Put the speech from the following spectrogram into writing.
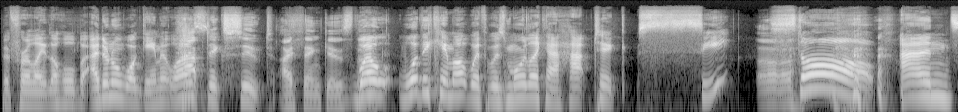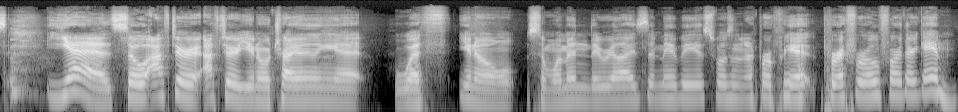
but for like the whole. But I don't know what game it was. haptic suit, I think is the, Well, what they came up with was more like a haptic seat. uh, Stop. and yeah so after after you know trialing it with you know some women they realized that maybe this wasn't an appropriate peripheral for their game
